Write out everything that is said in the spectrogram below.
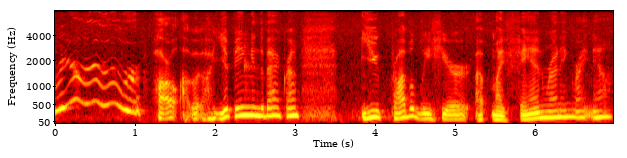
yipping in the background you probably hear uh, my fan running right now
